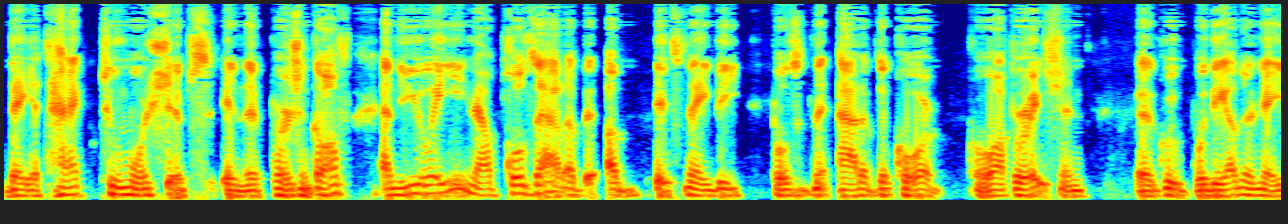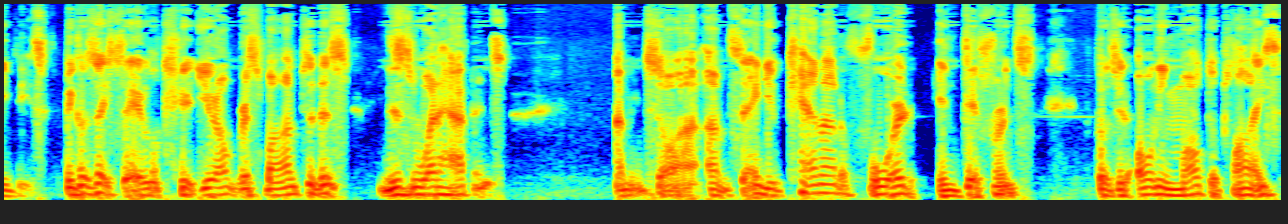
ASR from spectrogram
they attack two more ships in the Persian Gulf, and the UAE now pulls out of, of its navy, pulls out of the core cooperation uh, group with the other navies because they say, "Look, you don't respond to this. This is what happens." I mean, so I'm saying you cannot afford indifference because it only multiplies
